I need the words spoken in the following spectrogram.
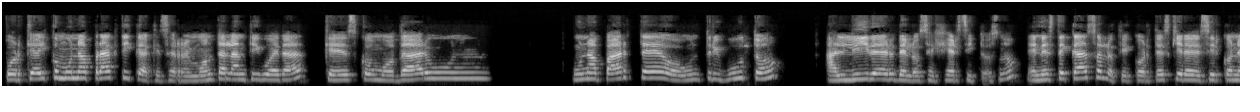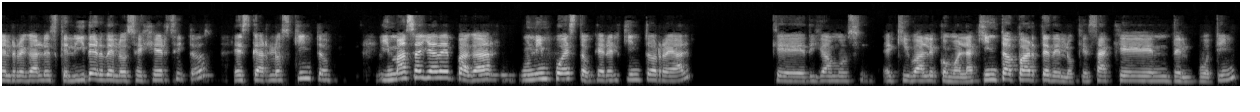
porque hay como una práctica que se remonta a la antigüedad, que es como dar un, una parte o un tributo al líder de los ejércitos, ¿no? En este caso, lo que Cortés quiere decir con el regalo es que el líder de los ejércitos es Carlos V. Y más allá de pagar un impuesto, que era el quinto real, que digamos equivale como a la quinta parte de lo que saquen del botín,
